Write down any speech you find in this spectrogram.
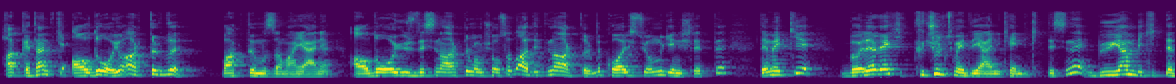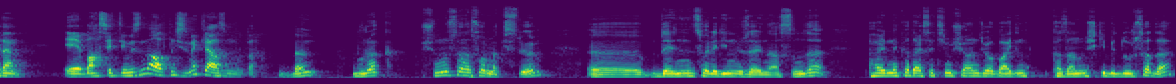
hakikaten ki aldığı oyu arttırdı baktığımız zaman yani aldığı oy yüzdesini arttırmamış olsa da adedini arttırdı. Koalisyonunu genişletti. Demek ki bölerek küçültmedi yani kendi kitlesini. Büyüyen bir kitleden e, bahsettiğimizin de altını çizmek lazım burada. Ben Burak şunu sana sormak istiyorum. Ee, derinin söylediğinin üzerine aslında her ne kadar seçim şu an Joe Biden kazanmış gibi dursa da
